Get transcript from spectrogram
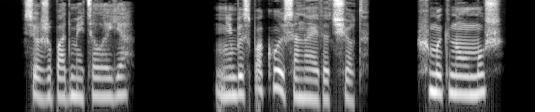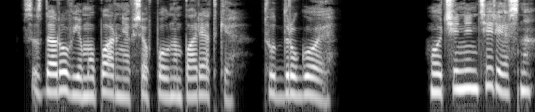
— все же подметила я. «Не беспокойся на этот счет, хмыкнул муж, со здоровьем у парня все в полном порядке. Тут другое. Очень интересно.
